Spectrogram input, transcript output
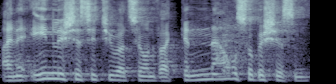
Eine ähnliche Situation war genauso beschissen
